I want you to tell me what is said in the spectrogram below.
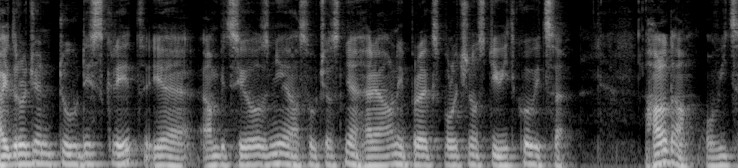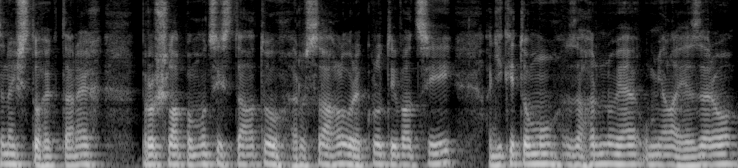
Hydrogen 2 Discrete je ambiciózní a současně reálný projekt společnosti Vítkovice. Halda o více než 100 hektarech prošla pomocí státu rozsáhlou rekultivací a díky tomu zahrnuje umělé jezero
